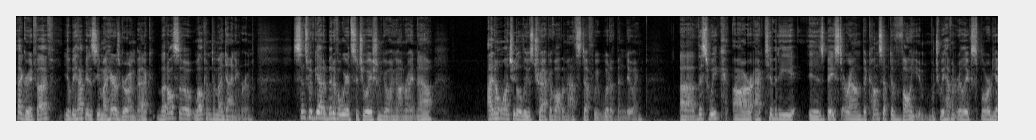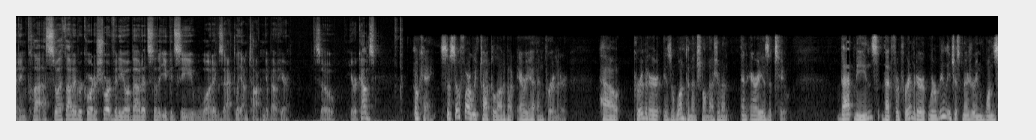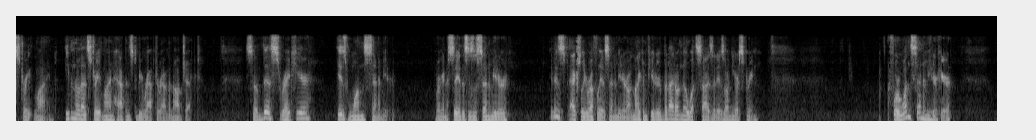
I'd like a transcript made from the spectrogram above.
Hi, grade 5. You'll be happy to see my hair's growing back, but also welcome to my dining room. Since we've got a bit of a weird situation going on right now, I don't want you to lose track of all the math stuff we would have been doing. Uh, this week, our activity is based around the concept of volume, which we haven't really explored yet in class, so I thought I'd record a short video about it so that you could see what exactly I'm talking about here. So, here it comes. Okay, so so far we've talked a lot about area and perimeter. How perimeter is a one-dimensional measurement and area is a two. That means that for perimeter we're really just measuring one straight line, even though that straight line happens to be wrapped around an object. So this right here is one centimeter. We're going to say this is a centimeter. It is actually roughly a centimeter on my computer, but I don't know what size it is on your screen for one centimeter here,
